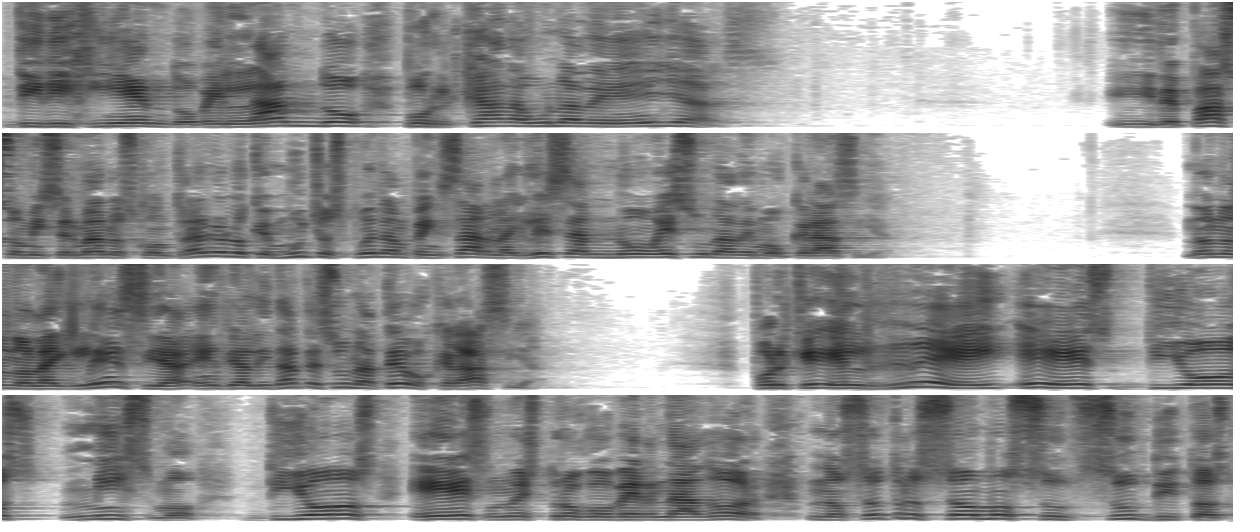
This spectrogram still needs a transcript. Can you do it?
dirigiendo, velando por cada una de ellas. Y de paso, mis hermanos, contrario a lo que muchos puedan pensar, la iglesia no es una democracia. No, no, no, la iglesia en realidad es una teocracia. Porque el rey es Dios mismo. Dios es nuestro gobernador. Nosotros somos sus súbditos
